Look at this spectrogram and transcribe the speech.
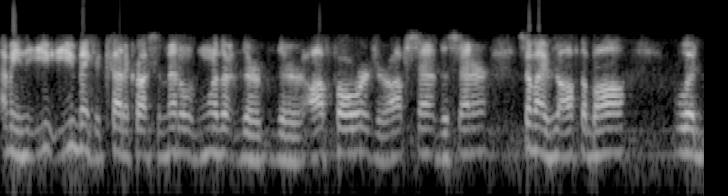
I mean, you you make a cut across the middle, whether they're they're off forwards or off center, the center, somebody who's off the ball would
